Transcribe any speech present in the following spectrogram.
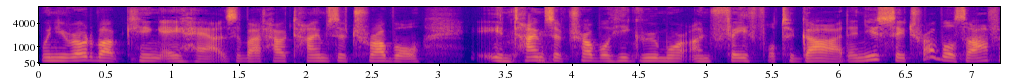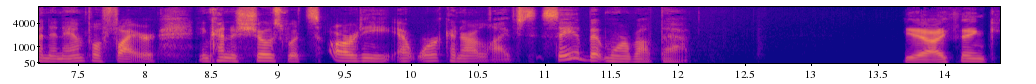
when you wrote about King Ahaz, about how times of trouble, in times of trouble, he grew more unfaithful to God. And you say trouble is often an amplifier and kind of shows what's already at work in our lives. Say a bit more about that. Yeah, I think,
